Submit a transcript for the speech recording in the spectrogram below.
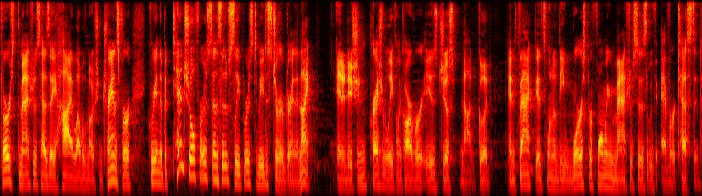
First, the mattress has a high level of motion transfer, creating the potential for sensitive sleepers to be disturbed during the night. In addition, pressure relief on the Carver is just not good. In fact, it's one of the worst performing mattresses that we've ever tested.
